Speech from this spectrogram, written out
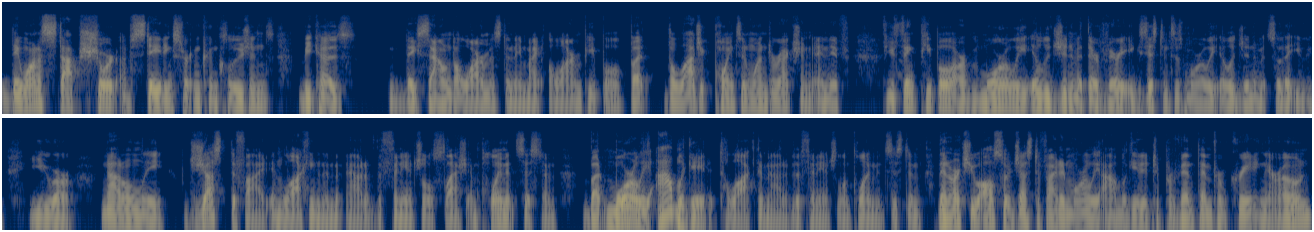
They want to stop short of stating certain conclusions because they sound alarmist and they might alarm people but the logic points in one direction and if if you think people are morally illegitimate their very existence is morally illegitimate so that you you are not only justified in locking them out of the financial slash employment system, but morally obligated to lock them out of the financial employment system, then aren't you also justified and morally obligated to prevent them from creating their own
